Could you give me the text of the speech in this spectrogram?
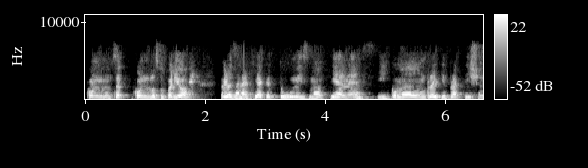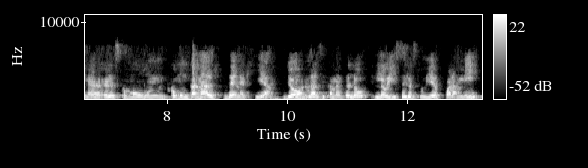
con, un ser, con lo superior, pero esa energía que tú mismo tienes y como un Reiki practitioner eres como un, como un canal de energía. Yo básicamente lo, lo hice y lo estudié para mí,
